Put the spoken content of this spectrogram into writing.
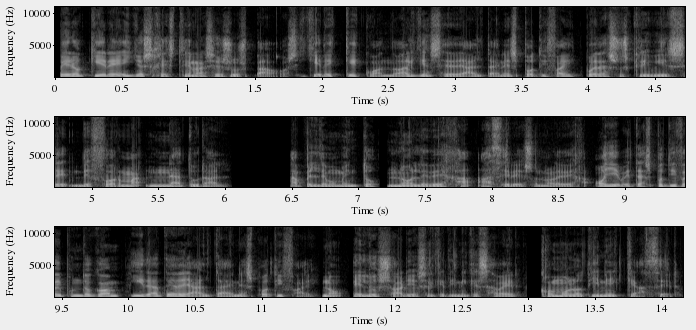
pero quiere ellos gestionarse sus pagos y quiere que cuando alguien se dé alta en Spotify pueda suscribirse de forma natural. Apple de momento no le deja hacer eso, no le deja, oye, vete a spotify.com y date de alta en Spotify. No, el usuario es el que tiene que saber cómo lo tiene que hacer.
